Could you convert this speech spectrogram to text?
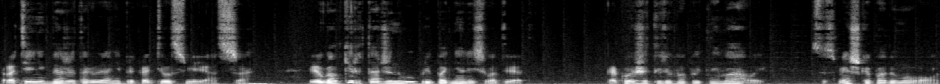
Противник даже тогда не прекратил смеяться. И уголки рта Джинву приподнялись в ответ. «Какой же ты любопытный малый!» С усмешкой подумал он.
